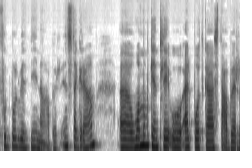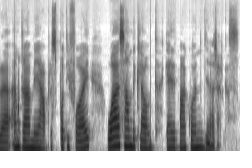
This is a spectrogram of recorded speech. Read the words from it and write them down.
Football with Dina عبر إنستغرام آه، وممكن تلاقوا البودكاست عبر أنغامي عبر سبوتيفاي وساوند كلاود كانت معكم دينا جركس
